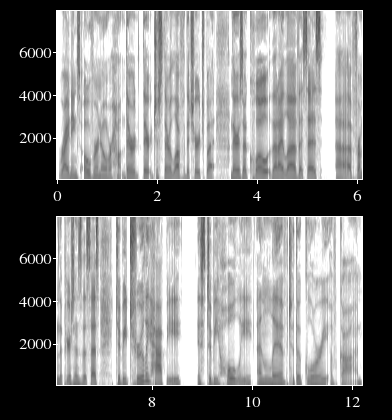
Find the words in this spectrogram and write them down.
writings over and over. How their their just their love for the church. But there's a quote that I love that says uh, from the Puritans that says, "To be truly happy is to be holy and live to the glory of God."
